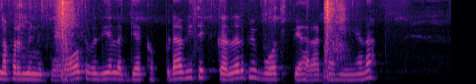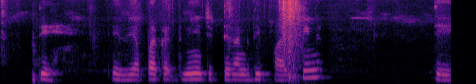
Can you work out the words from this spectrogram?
ਨਾ ਪਰ ਮੈਨੂੰ ਬਹੁਤ ਵਧੀਆ ਲੱਗਿਆ ਕੱਪੜਾ ਵੀ ਤੇ ਕਲਰ ਵੀ ਬਹੁਤ ਪਿਆਰਾ ਕਰਨੀ ਹੈ ਨਾ। ਤੇ ਵੀ ਆਪਾਂ ਕੱਢਣੀ ਹੈ ਚਿੱਟੇ ਰੰਗ ਦੀ ਪਾਈਪਿੰਗ ਤੇ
